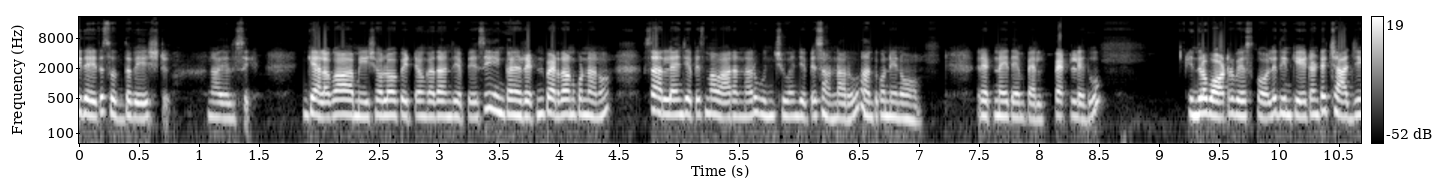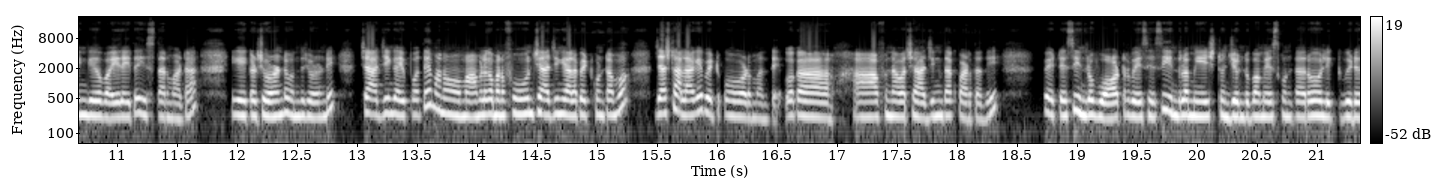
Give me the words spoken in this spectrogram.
ఇదైతే శుద్ధ వేస్ట్ నాకు తెలిసి. ఇంకెలాగా మీషోలో పెట్టాం కదా అని చెప్పేసి ఇంకా రిటర్న్ పెడదాం అనుకున్నాను. సర్లే అని చెప్పేసి మా వారు అన్నారు ఉంచు అని చెప్పేసి అన్నారు. అందుకు నేను రిటర్న్ అయితే ఏం పెట్టలేదు. ఇందులో వాటర్ వేసుకోవాలి. దీనికి ఏంటంటే ఛార్జింగ్ వైర్ అయితే ఇస్తారనమాట ఇక్కడ చూడండి ఉంది చూడండి. ఛార్జింగ్ అయిపోతే మనం మామూలుగా మన ఫోన్ ఛార్జింగ్ ఎలా పెట్టుకుంటామో జస్ట్ అలాగే పెట్టుకోవడం అంతే. ఒక హాఫ్ అన్ అవర్ ఛార్జింగ్ దాకా పడుతుంది. పెట్టేసి ఇందులో వాటర్ వేసేసి ఇందులో మీ ఇష్టం జెండుబం వేసుకుంటారో లిక్విడ్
